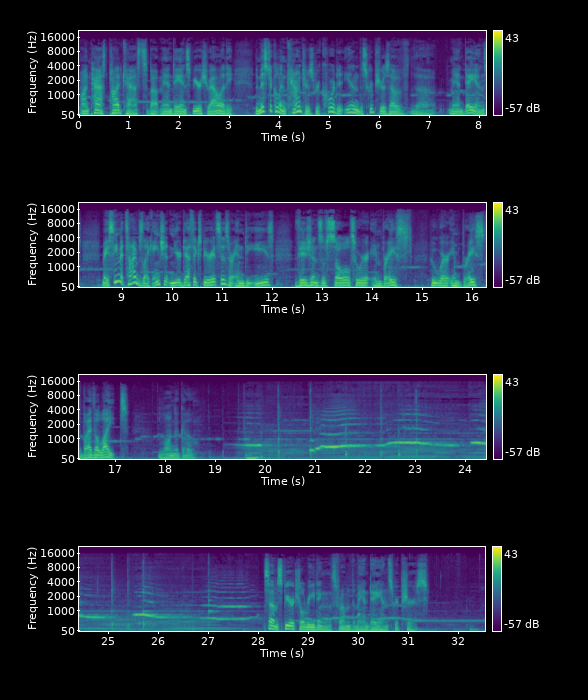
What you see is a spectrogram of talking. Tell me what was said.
on past podcasts about Mandaean spirituality, the mystical encounters recorded in the scriptures of the Mandaeans may seem at times like ancient near death experiences or NDEs, visions of souls who were embraced who were embraced by the light long ago. Some spiritual readings from the Mandaean scriptures.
